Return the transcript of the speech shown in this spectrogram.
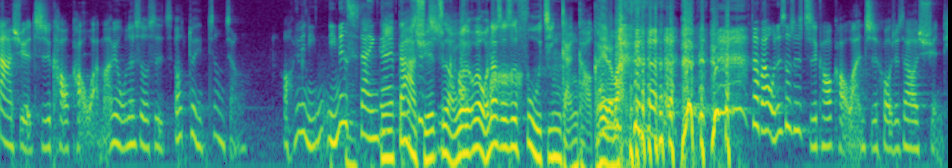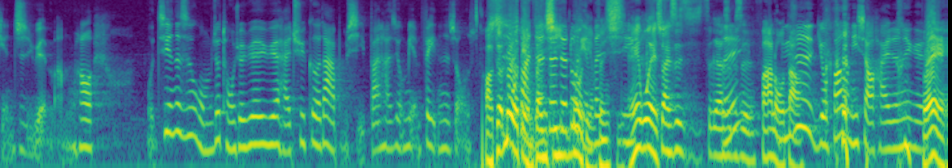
大学只考考完嘛，因为我那时候是，哦，对，这样讲，哦，因为你你那个时代应该你大学之后，我我我那时候是赴京赶考，可以了吧？对，反正我那时候就是只考考完之后就是要选填志愿嘛，然后。我记得那时候，我们就同学约约，还去各大补习班，还是有免费的那种哦，就落点分析，落点分析。哎，我也算是这个，是不是 follow 到？是有 follow 你小孩的那个。对。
